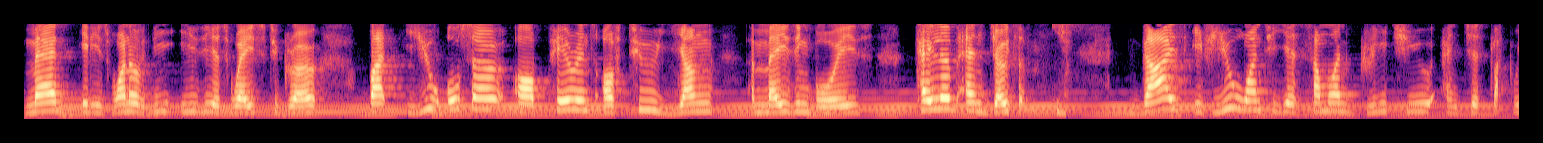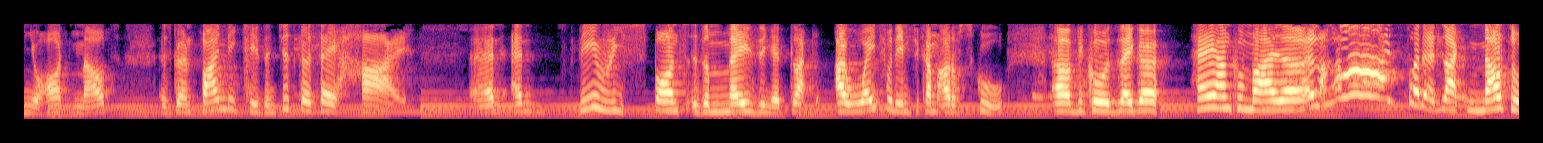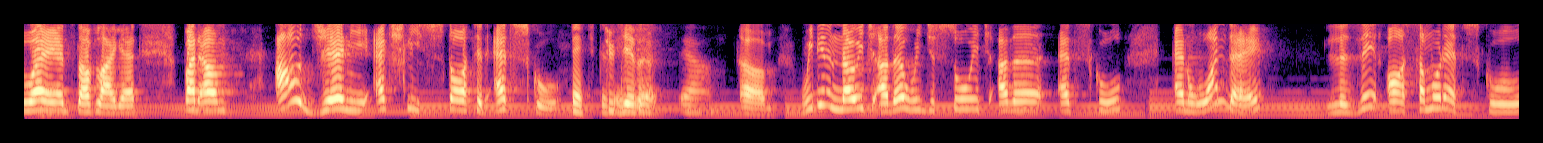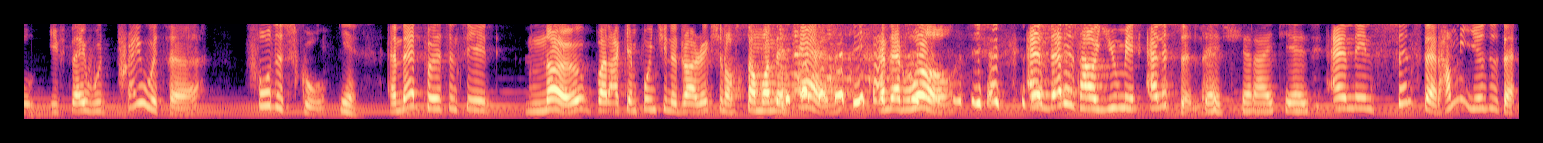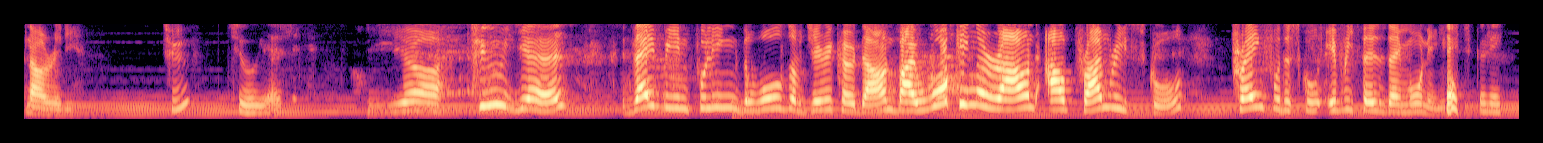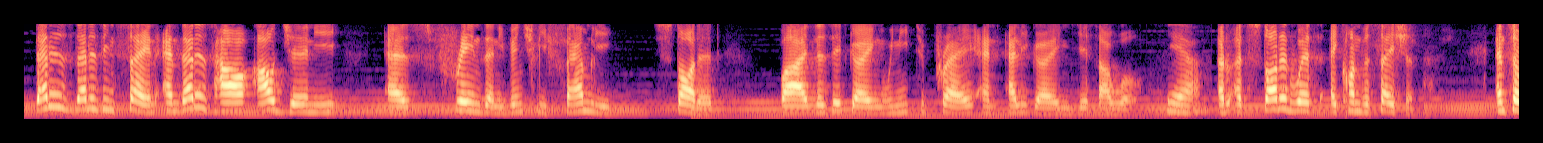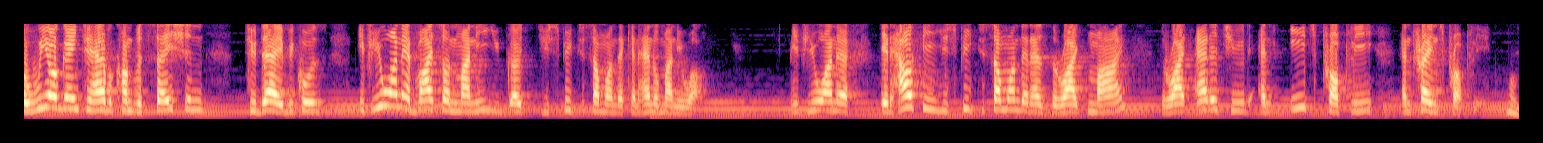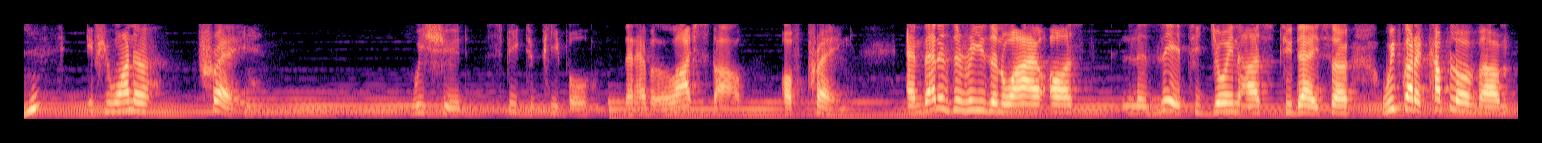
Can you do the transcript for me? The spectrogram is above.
man, it is one of the easiest ways to grow. But you also are parents of two young, amazing boys, Caleb and Jotham. Yes. Guys, if you want to hear someone greet you and just like when your heart melts, is go and find their kids and just go say hi. And, and their response is amazing. It like I wait for them to come out of school uh, because they go, "Hey, Uncle Milo," and like, oh, it's sort of like melt away and stuff like that. But um, our journey actually started at school That's together. Yes, yeah. Um, we didn't know each other. We just saw each other at school, and one day, Lizette asked someone at school if they would pray with her for the school. Yes. And that person said, no, but I can point you in the direction of someone that can yes. and that will. Yes. And that is how you met Allison. That's right, yes. And then since that, how many years is that now already? Two? Two years. Yeah, two years. They've been pulling the walls of Jericho down by walking around our primary school, praying for the school every Thursday morning. That's correct. That is that is insane. And that is how our journey as friends and eventually family started by Lizette going, We need to pray, and Ali going, Yes, I will. Yeah. It, it started with a conversation. And so we are going to have a conversation today because if you want advice on money, you go you speak to someone that can handle money well. If you want to get healthy, you speak to someone that has the right mind, the right attitude, and eats properly and trains properly. Mhm. If you want to pray, we should speak to people that have a lifestyle of praying. And that is the reason why I asked Lizette to join us today. So we've got a couple of, um,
